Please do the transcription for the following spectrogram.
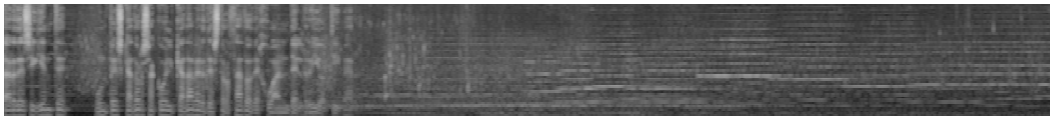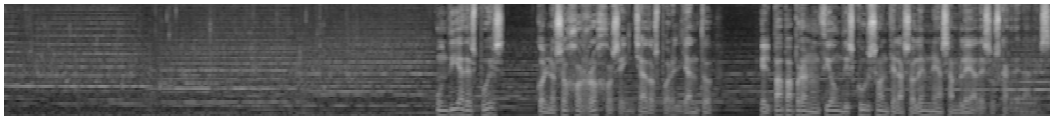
Tarde siguiente, un pescador sacó el cadáver destrozado de Juan del río Tíber. Un día después, con los ojos rojos e hinchados por el llanto, el Papa pronunció un discurso ante la solemne asamblea de sus cardenales.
